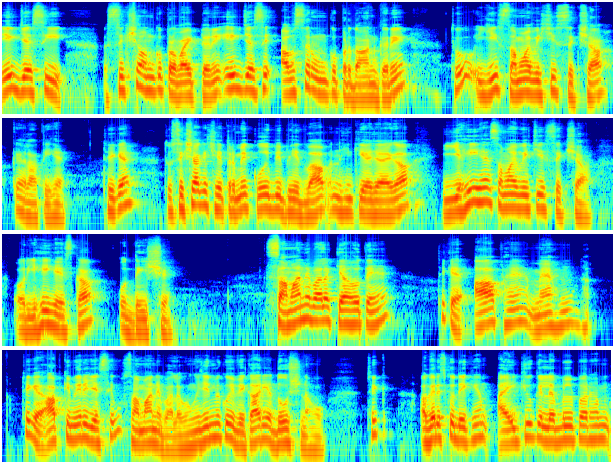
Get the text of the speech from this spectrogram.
एक जैसी शिक्षा उनको प्रोवाइड करें, एक जैसे अवसर उनको प्रदान करें तो ये समावेशी शिक्षा कहलाती है, ठीक है? तो शिक्षा के क्षेत्र में कोई भी भेदभाव नहीं किया जाएगा, यही है समावेशी शिक्षा और यही है इसका उद्देश्य। सामान्य बालक क्या होते हैं? ठीक है, आप हैं, मैं हूँ, ठीक है, आपके मेरे जैसे वो सामान्य बालक होंगे, जिनमें कोई विकार या दोष ना हो, ठीक? अगर इसको देखें, हम आईक्यू के लेवल पर हम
